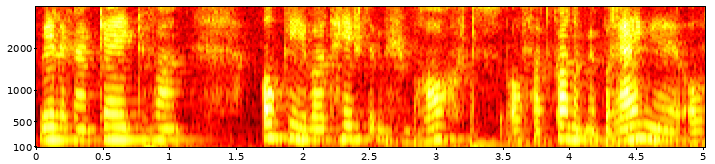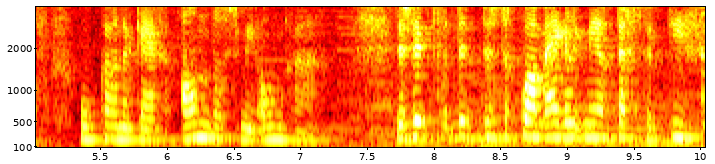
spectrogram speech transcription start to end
willen gaan kijken van, oké, wat heeft het me gebracht? Of wat kan het me brengen? Of hoe kan ik er anders mee omgaan? Dus, dus er kwam eigenlijk meer perspectief.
